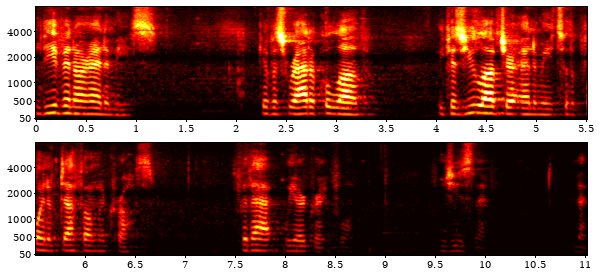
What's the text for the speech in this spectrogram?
and even our enemies. Give us radical love because you loved your enemy to the point of death on the cross. For that, we are grateful. In Jesus' name, amen.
